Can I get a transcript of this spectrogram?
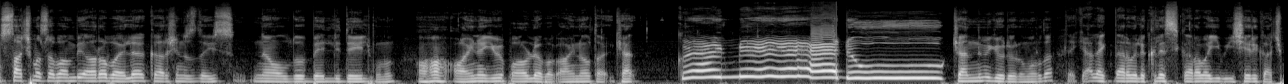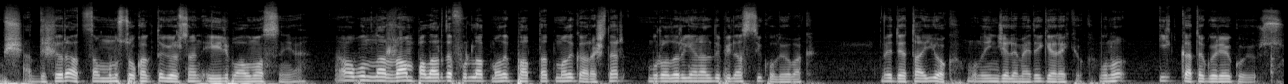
Saçma sapan bir arabayla karşınızdayız. Ne olduğu belli değil bunun. Aha ayna gibi parlıyor bak aynalı ta- Kend- Gelmedu. Kendimi görüyorum orada. Tekerlekler böyle klasik araba gibi içerik açmış. Ya dışarı atsam bunu sokakta görsen eğilip almazsın ya. Ama bunlar rampalarda fırlatmalık patlatmalık araçlar. Buraları genelde plastik oluyor bak. Ve detay yok. Bunu incelemeye de gerek yok. Bunu ilk kategoriye koyuyoruz.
